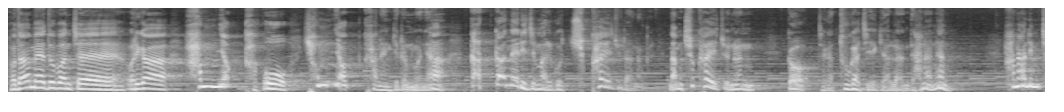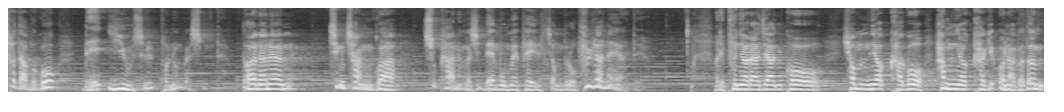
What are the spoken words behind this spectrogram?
그 다음에 두 번째, 우리가 합력하고 협력하는 길은 뭐냐? 깎아내리지 말고 축하해 주라는 거예요. 남 축하해 주는 거 제가 두 가지 얘기하려는데 하나는 하나님 쳐다보고 내 이웃을 보는 것입니다. 또 하나는 칭찬과 축하하는 것이 내 몸에 배일 정도로 훈련해야 돼요. 우리 분열하지 않고 협력하고 합력하기 원하거든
